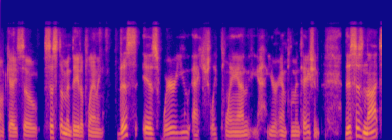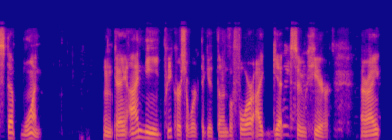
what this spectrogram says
Okay, so system and data planning. This is where you actually plan your implementation. This is not step one. Okay, I need precursor work to get done before I get to here. All right.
